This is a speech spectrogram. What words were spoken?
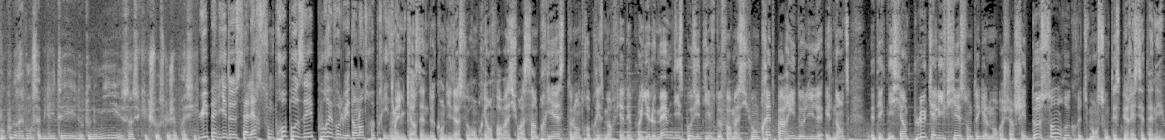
Beaucoup de responsabilités et d'autonomie et ça c'est quelque chose que j'apprécie. Huit paliers de salaire sont proposés pour évoluer dans l'entreprise. Une quinzaine de candidats seront pris en formation à Saint-Priest. L'entreprise Murphy a déployé le même dispositif de formation près de Paris, de Lille et de Nantes. Des techniciens plus qualifiés sont également recherchés. 200 recrutements sont espérés cette année.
